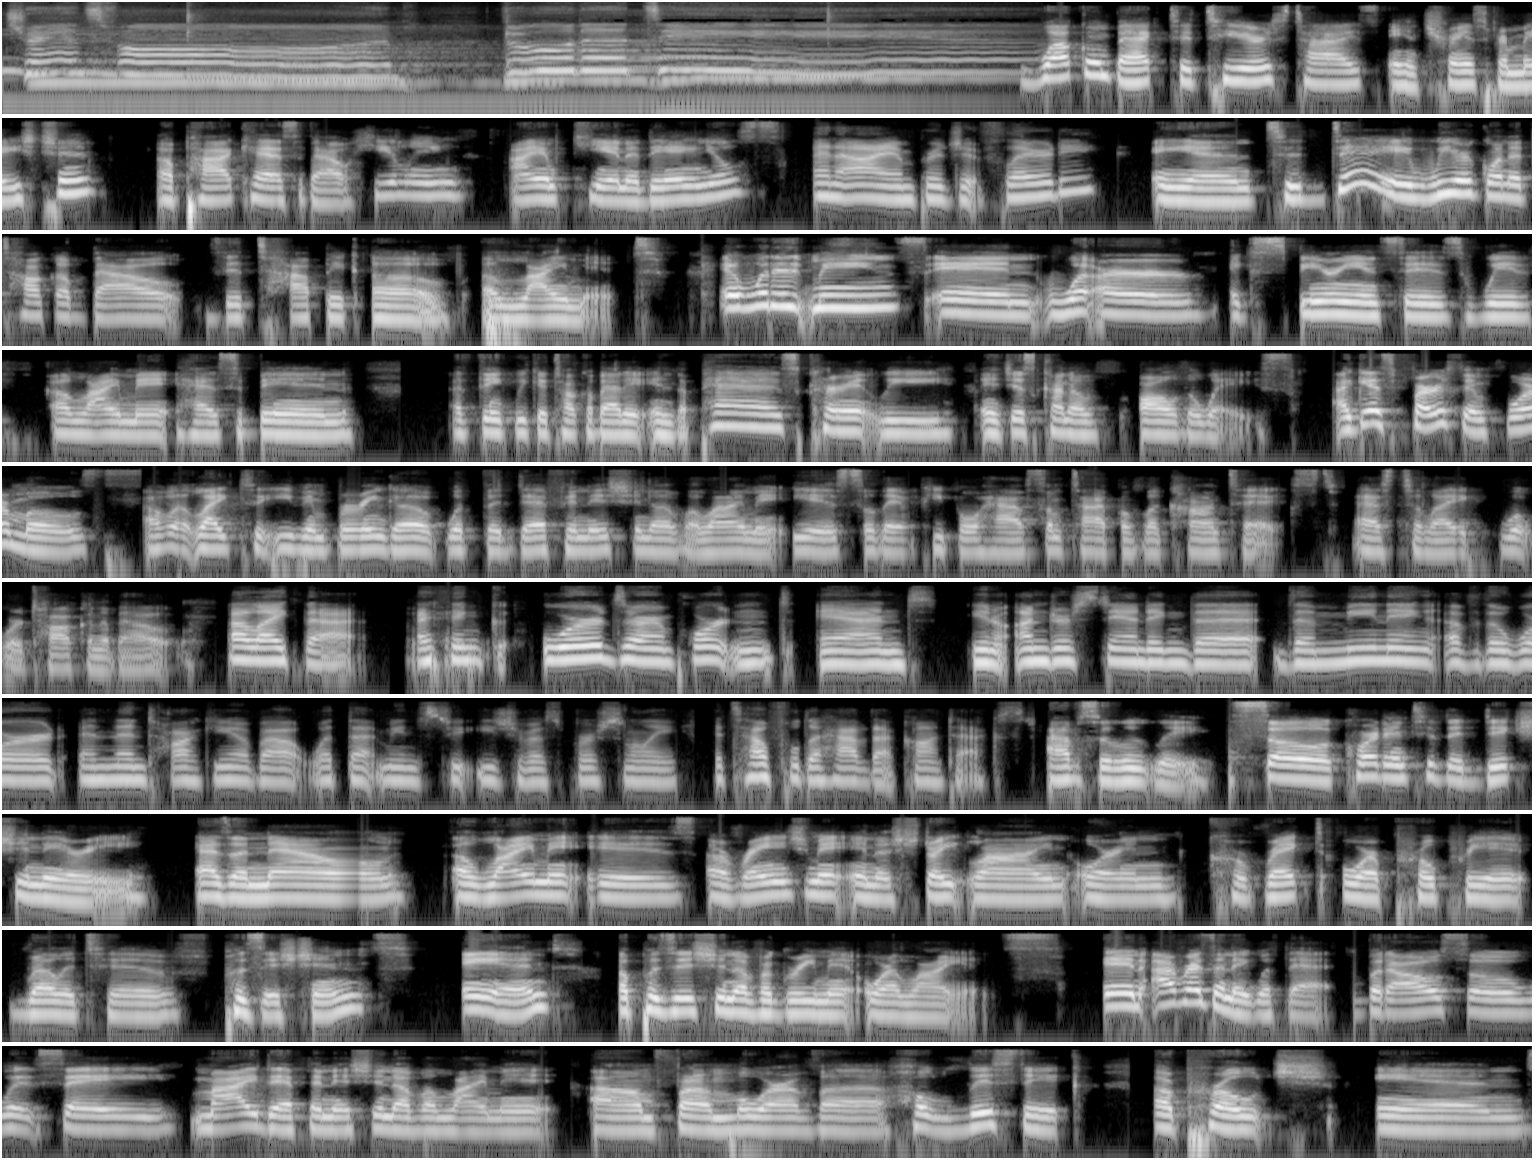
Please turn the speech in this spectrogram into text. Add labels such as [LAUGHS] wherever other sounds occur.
Transform through the tears. Welcome back to Tears, Ties, and Transformation, a podcast about healing. I am Kiana Daniels. And I am Bridget Flaherty. And today we are going to talk about the topic of alignment and what it means and what our experiences with alignment has been. I think we could talk about it in the past, currently, and just kind of all the ways. I guess first and foremost, I would like to even bring up what the definition of alignment is so that people have some type of a context as to like what we're talking about. I like that. Okay. I think words are important and you know understanding the the meaning of the word and then talking about what that means to each of us personally it's helpful to have that context. Absolutely. So according to the dictionary as a noun alignment is arrangement in a straight line or in correct or appropriate relative positions and a position of agreement or alliance and I resonate with that. But I also would say my definition of alignment um, from more of a holistic approach and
